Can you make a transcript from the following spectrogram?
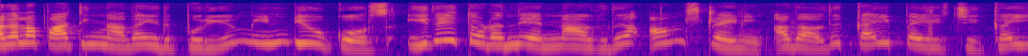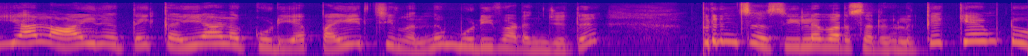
அதெல்லாம் பார்த்தீங்கன்னா தான் இது புரியும். இன்டியூ கோர்ஸ் இதை தொடர்ந்து என்ன ஆகுது? ஆர்ம்ஸ் ட்ரைனிங் அதாவது கைப்பயிற்சி கையால் ஆயுதத்தை கையாளக்கூடிய பயிற்சி வந்து முடிவடைஞ்சது. பிரின்சஸ் இளவரசர்களுக்கு கேம் டு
